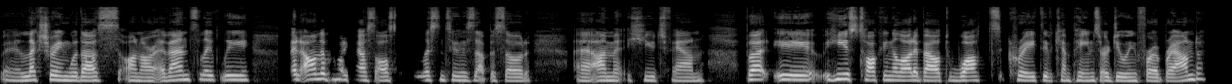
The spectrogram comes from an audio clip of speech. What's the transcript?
lecturing with us on our events lately and on the podcast also listen to his episode. Uh, I'm a huge fan. But he, he is talking a lot about what creative campaigns are doing for a brand.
